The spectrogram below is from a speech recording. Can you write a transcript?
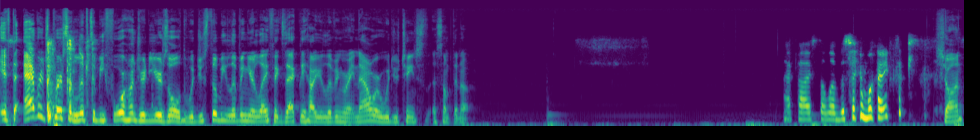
if the average person lived to be 400 years old, would you still be living your life exactly how you're living right now or would you change something up? I probably still live the same way. Sean?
